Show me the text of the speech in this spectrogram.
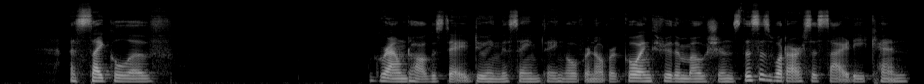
a cycle of Groundhog's Day, doing the same thing over and over, going through the motions. This is what our society can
